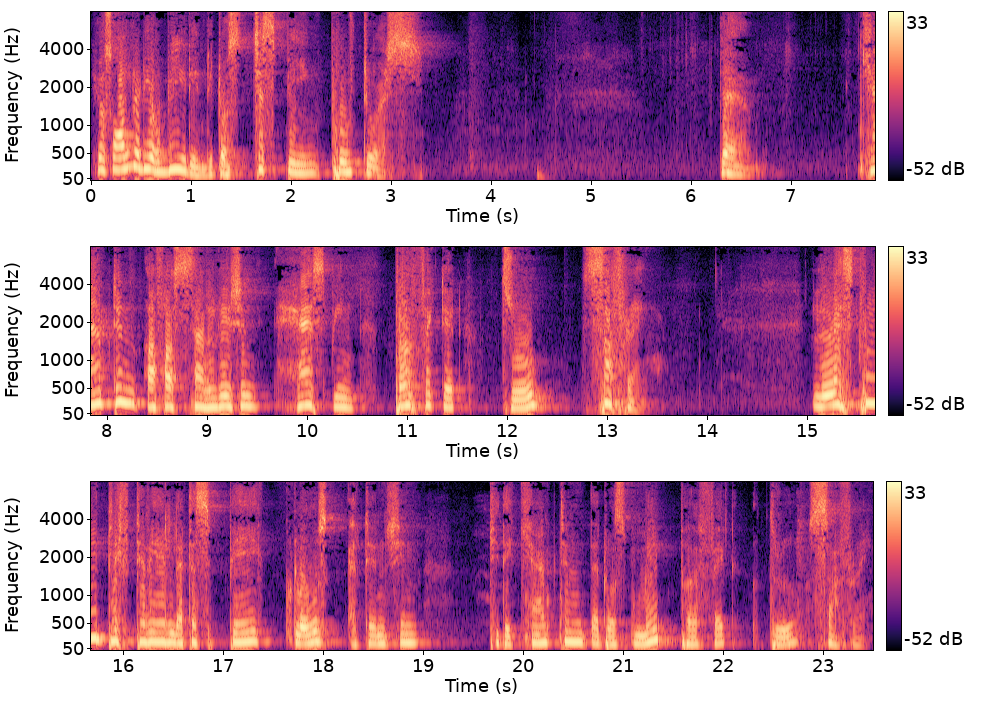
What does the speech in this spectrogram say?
He was already obedient. It was just being proved to us. The captain of our salvation has been perfected through suffering. Lest we drift away, let us pay close attention to the captain that was made perfect through suffering.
